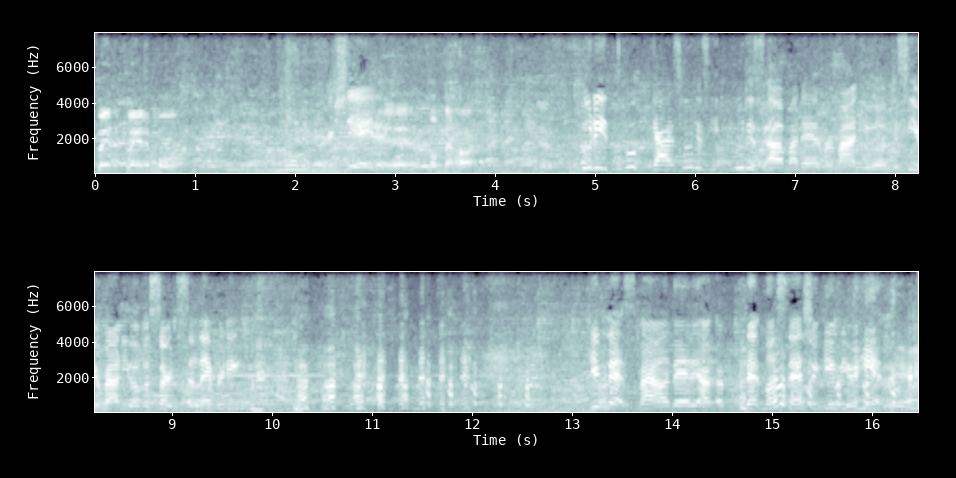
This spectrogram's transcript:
plenty, plenty more. Appreciate it. Yeah, from the heart. Who did who guys? Who does he, who does uh, my dad remind you of? Does he remind you of a certain celebrity? give him that smile, Daddy. I, I, that mustache should give you a hint there.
